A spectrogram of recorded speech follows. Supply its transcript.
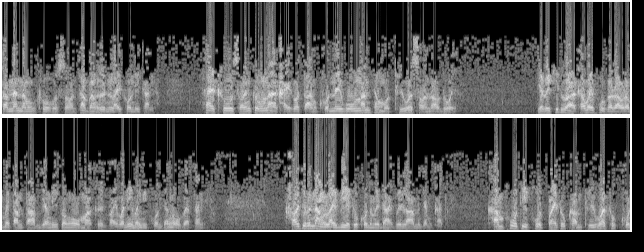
คำแนั้นำของครูสอน ถ้าบังเอิญหลายคนด้วยกัน ถ้าครูสอนตรงหน้าใครก็ตามคนในวงนั้นทั้งหมดถือว่าสอนเราด้วย อย่าไปคิดว่าเขาไม่พูดกับเราเราไม่ทำตาม อย่างนี้ก็โง่มากเกินไป วันนี้ไม่มีผลถ้าโง่แบบนั้น เขาจะไปนั่งไล่เบียทุกคนไม่ได้ เวลามันจำกัดคำพูดที่พูดไปทุกคำถือว่าทุกคน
